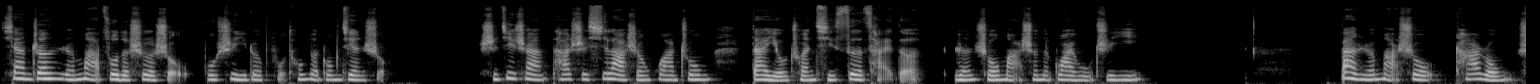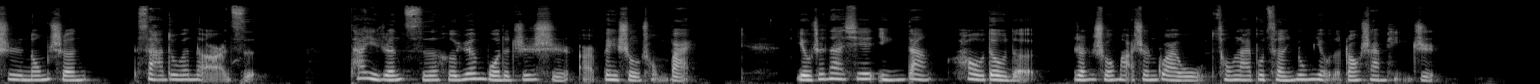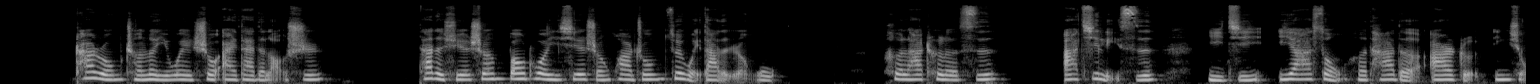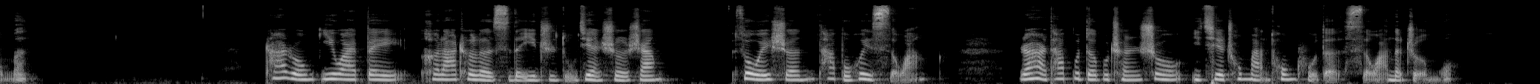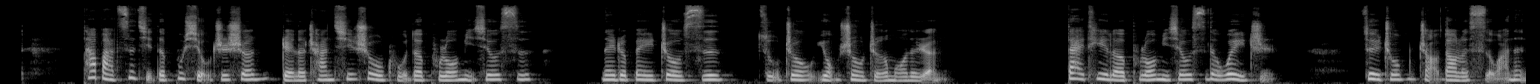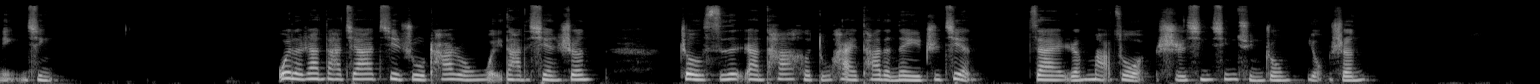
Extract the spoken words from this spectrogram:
象征人马座的射手不是一个普通的弓箭手，实际上他是希腊神话中带有传奇色彩的人首马身的怪物之一。半人马兽喀戎是农神萨杜恩的儿子，他以仁慈和渊博的知识而备受崇拜，有着那些淫荡好斗的人首马身怪物从来不曾拥有的高尚品质。喀戎成了一位受爱戴的老师，他的学生包括一些神话中最伟大的人物：赫拉克勒斯、阿基里斯以及伊阿宋和他的阿尔戈英雄们。喀戎意外被赫拉克勒斯的一支毒箭射伤，作为神，他不会死亡，然而他不得不承受一切充满痛苦的死亡的折磨。他把自己的不朽之身给了长期受苦的普罗米修斯，那个被宙斯诅咒永受折磨的人，代替了普罗米修斯的位置，最终找到了死亡的宁静。为了让大家记住喀戎伟大的献身，宙斯让他和毒害他的那一支箭，在人马座十星星群中永生。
